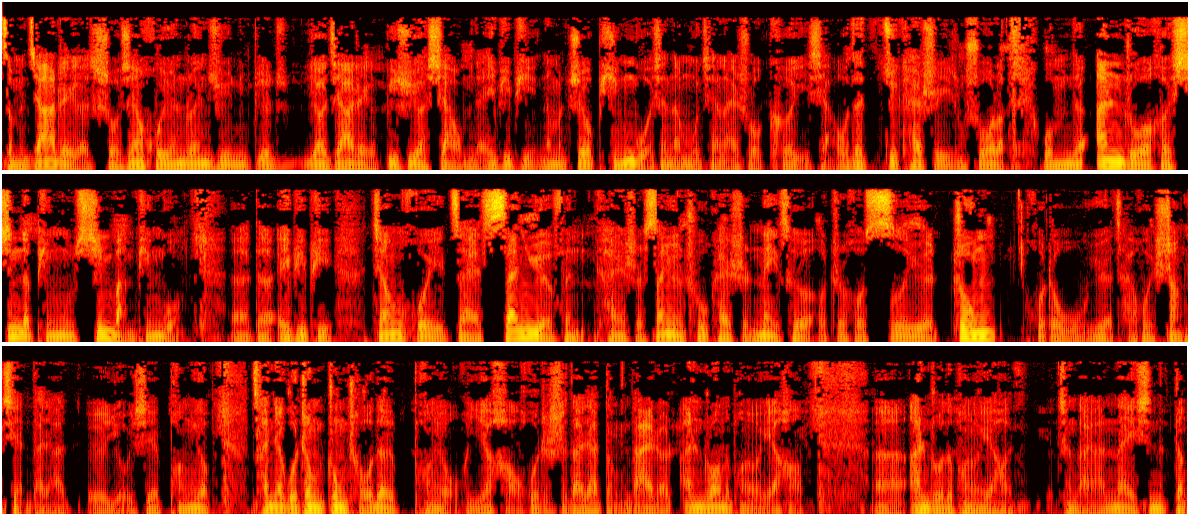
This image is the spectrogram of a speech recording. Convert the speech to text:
怎么加这个？首先，会员专区你必要加这个，必须要下我们的 APP。那么只有苹果现在目前来说可以下。我在最开始已经说了，我们的安卓和新的屏幕新版。苹果，呃的 A P P 将会在三月份开始，三月初开始内测，之后四月中或者五月才会上线。大家呃有一些朋友参加过众众筹的朋友也好，或者是大家等待着安装的朋友也好，呃安卓的朋友也好。请大家耐心的等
